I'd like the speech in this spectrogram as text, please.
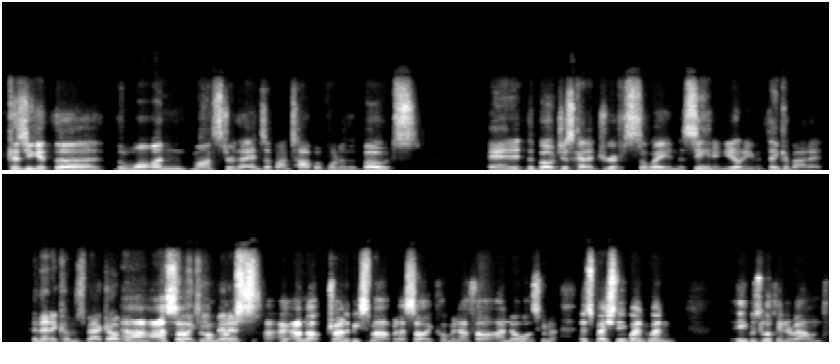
because you get the the one monster that ends up on top of one of the boats and it, the boat just kind of drifts away in the scene and you don't even think about it and then it comes back up in I, saw it 15 coming. I'm, minutes s- I, am not trying to be smart, but I saw it coming. I thought I know what's going to, especially when when he was looking around.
